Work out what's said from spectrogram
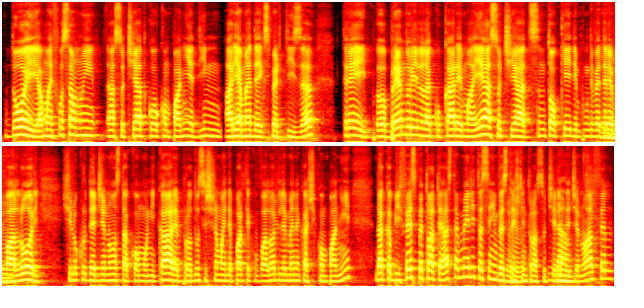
Doi, am mai fost sau nu asociat cu o companie din area mea de expertiză. Trei, uh, brandurile cu care mai e asociat sunt ok din punct de vedere mm. valori și lucruri de genul ăsta, comunicare, produse și așa mai departe cu valorile mele ca și companie. Dacă bifezi pe toate astea, merită să investești mm-hmm. într-o asociere Da. de genul. Altfel,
